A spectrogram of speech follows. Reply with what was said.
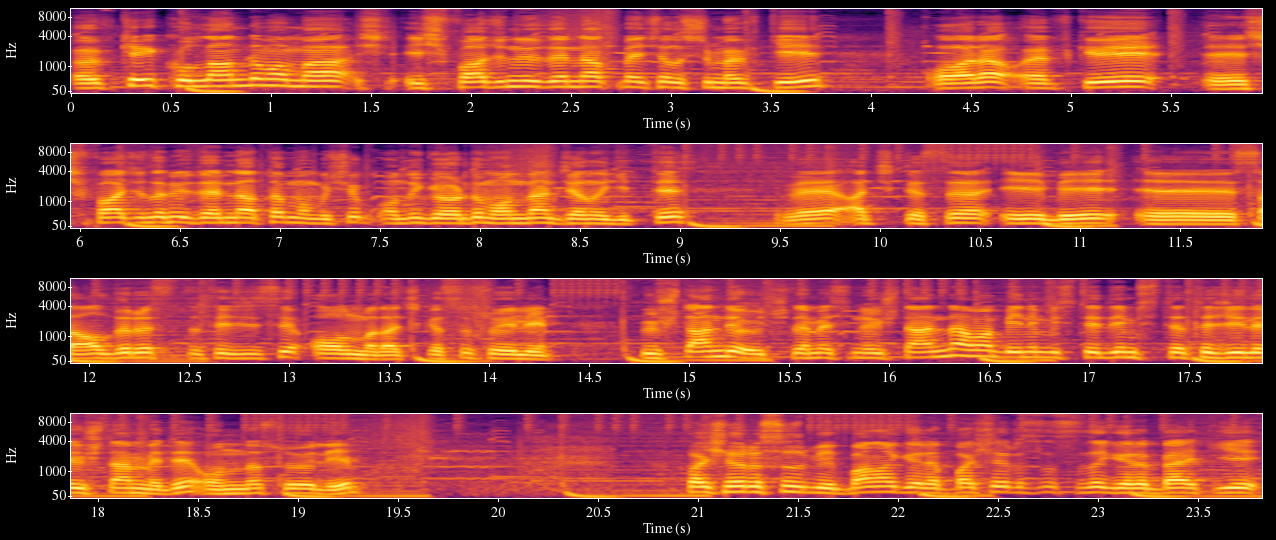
Öfkeyi kullandım ama şifacının üzerine atmaya çalıştım öfkeyi. O ara öfkeyi e, şifacıların üzerine atamamışım. Onu gördüm ondan canı gitti. Ve açıkçası iyi bir e, saldırı stratejisi olmadı açıkçası söyleyeyim. Üçten de üçlemesine üçlendi ama benim istediğim stratejiyle üçlenmedi. Onu da söyleyeyim. Başarısız bir, bana göre başarısız, size göre belki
